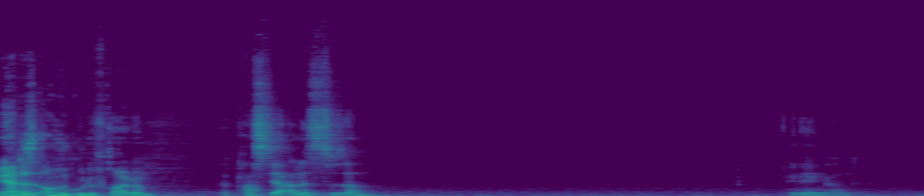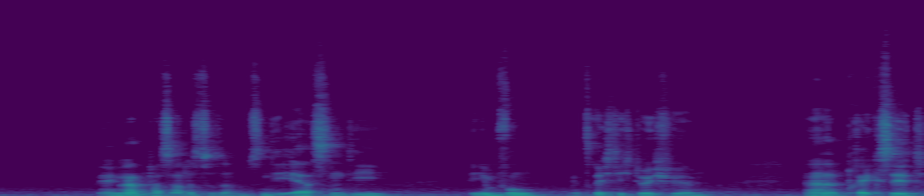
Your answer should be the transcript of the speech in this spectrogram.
Ja, das ist auch eine gute Frage. Da passt ja alles zusammen. In England. In England passt alles zusammen. Das sind die Ersten, die die Impfung jetzt richtig durchführen. Ja, Brexit.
